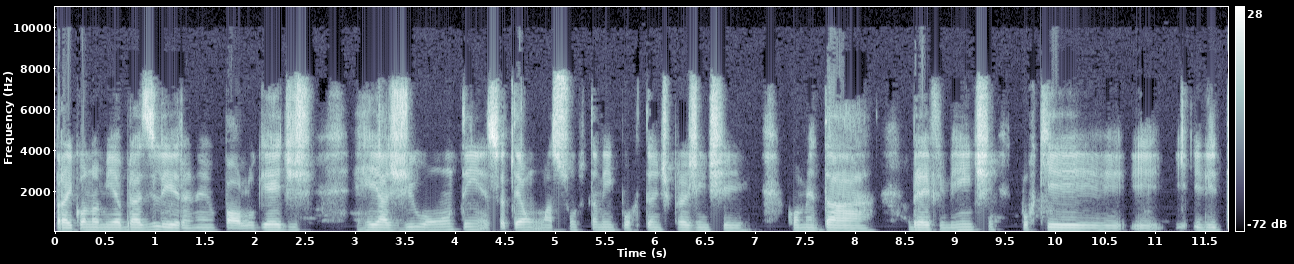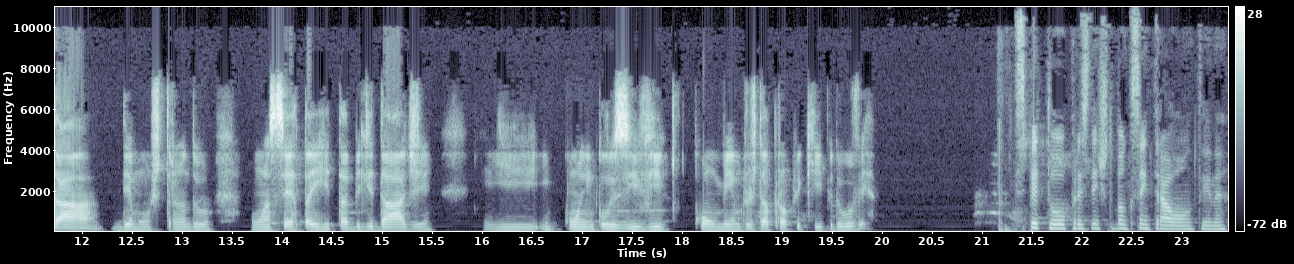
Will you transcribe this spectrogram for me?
para a economia brasileira. Né? O Paulo Guedes reagiu ontem, esse é até um assunto também importante para a gente comentar brevemente, porque ele está demonstrando uma certa irritabilidade e, com, inclusive com membros da própria equipe do governo. Espetou o presidente do Banco Central ontem, né?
